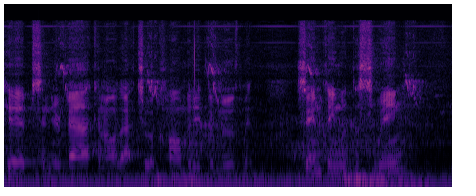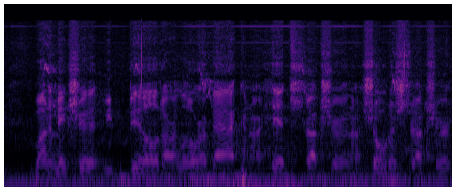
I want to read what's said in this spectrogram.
hips and your back and all that to accommodate the movement. Same thing with the swing. We want to make sure that we build our lower back and our hip structure and our shoulder structure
